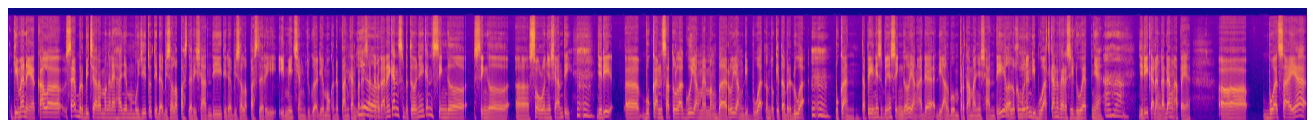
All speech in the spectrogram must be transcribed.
gimana ya? Kalau saya berbicara mengenai hanya memuji itu tidak bisa lepas dari Shanti, tidak bisa lepas dari image yang juga dia mau kedepankan pada Iya. saat itu. Karena ini kan sebetulnya kan single single eh, solonya Shanti. Jadi eh, bukan satu lagu yang memang baru yang dibuat untuk kita berdua, bukan. Tapi ini sebenarnya single yang ada di album pertamanya Shanti, lalu Oke. kemudian dibuatkan versi duetnya. Aha. Jadi kadang-kadang apa ya? eh, buat saya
